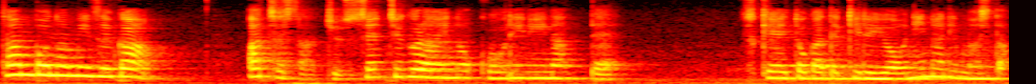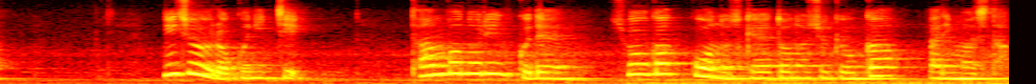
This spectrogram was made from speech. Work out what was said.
田んぼの水が厚さ10センチぐらいの氷になってスケートができるようになりました。26日。田んぼのリンクで小学校のスケートの授業がありました。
